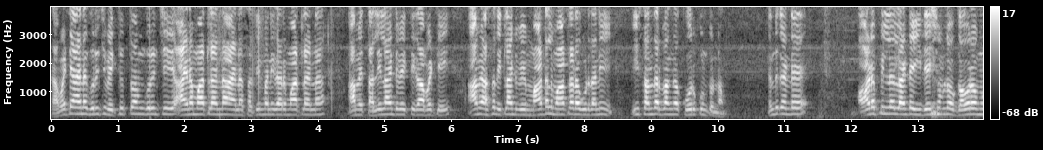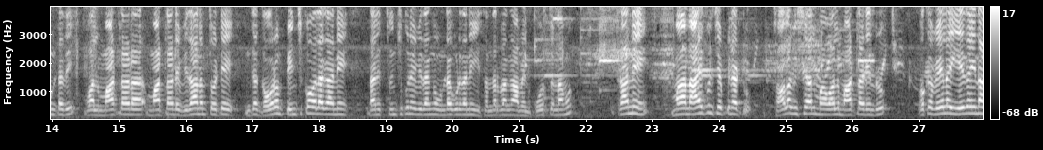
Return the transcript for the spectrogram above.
కాబట్టి ఆయన గురించి వ్యక్తిత్వం గురించి ఆయన మాట్లాడినా ఆయన సతీమణి గారు మాట్లాడినా ఆమె తల్లి లాంటి వ్యక్తి కాబట్టి ఆమె అసలు ఇట్లాంటి మాటలు మాట్లాడకూడదని ఈ సందర్భంగా కోరుకుంటున్నాం. ఎందుకంటే ఆడపిల్లలు అంటే ఈ దేశంలో గౌరవం ఉంటుంది. వాళ్ళు మాట్లాడ మాట్లాడే విధానంతో ఇంకా గౌరవం పెంచుకోవాలా కానీ దాన్ని తుంచుకునే విధంగా ఉండకూడదని ఈ సందర్భంగా ఆమెను కోరుతున్నాము. కానీ మా నాయకులు చెప్పినట్టు చాలా విషయాలు మా వాళ్ళు మాట్లాడినరు. ఒకవేళ ఏదైనా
